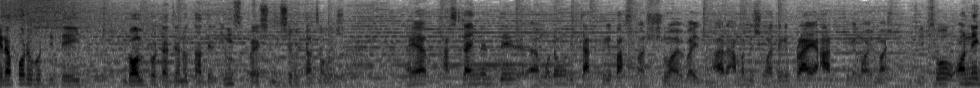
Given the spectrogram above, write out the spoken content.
এরা পরবর্তীতে এই গল্পটা যেন তাদের ইন্সপিরেশন হিসেবে কাজে অবশ্যই। ভাইয়া ফার্স্ট টাইমের টাইমেরদের মোটামুটি চার থেকে পাঁচ মাস সময় ভাই আর আমাদের সময় থেকে প্রায় আট থেকে নয় মাস। সো অনেক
